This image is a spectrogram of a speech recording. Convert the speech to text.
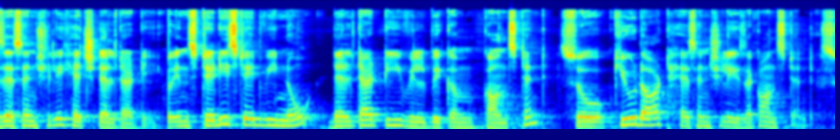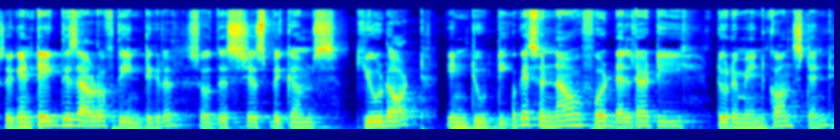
is essentially H delta T. So in steady state, we know delta T will become constant. So Q dot essentially is a constant. So you can take this out of the integral. So this just becomes Q dot into T. Okay, so now for delta T to remain constant,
